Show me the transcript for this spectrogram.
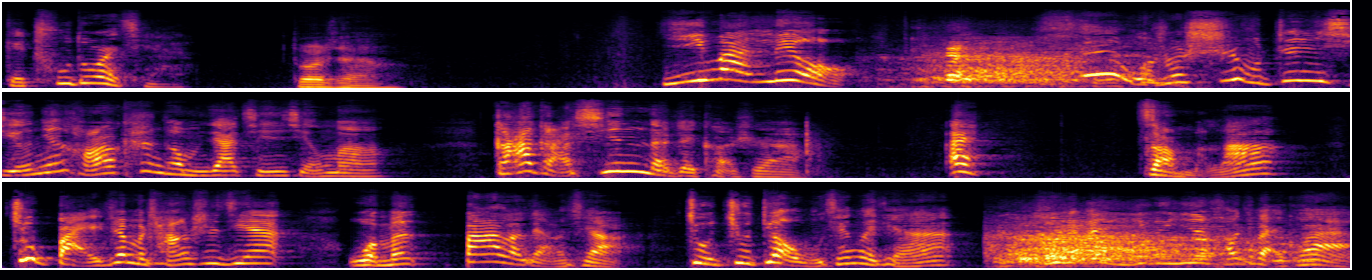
给出多少钱？多少钱啊？一万六。嘿，我说师傅真行，您好好看看我们家琴行吗？嘎嘎新的，这可是。哎，怎么了？就摆这么长时间，我们扒拉两下就就掉五千块钱，合着按一个音好几百块，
